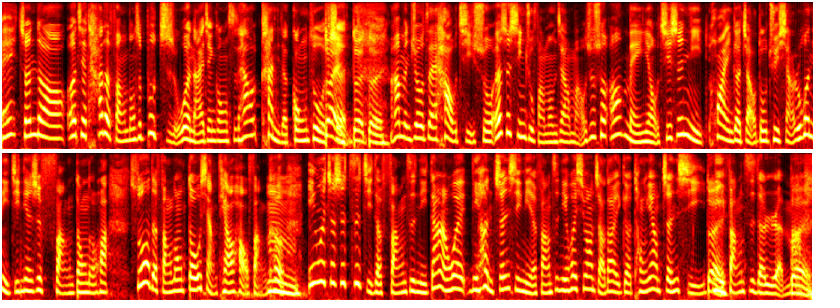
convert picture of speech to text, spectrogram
哎、欸，真的哦，而且他的房东是不只问哪一间公司，他要看你的工作证。”对对对，他们就在好奇说：“而是新主房东这样吗？”我就说：“哦，没有。其实你换一个角度去想，如果你今天是房东的话，所有的房东都想挑好房客，嗯、因为这是自己的房子，你当然会，你很珍惜你的房子，你会希望找到一个同样珍惜你房子的人嘛？对，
